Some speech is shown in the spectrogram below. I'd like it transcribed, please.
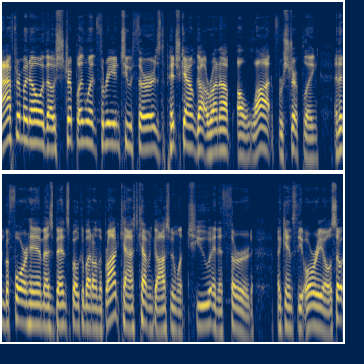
After Manoah, though, Stripling went three and two thirds. The pitch count got run up a lot for Stripling, and then before him, as Ben spoke about on the broadcast, Kevin Gausman went two and a third against the Orioles. So,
